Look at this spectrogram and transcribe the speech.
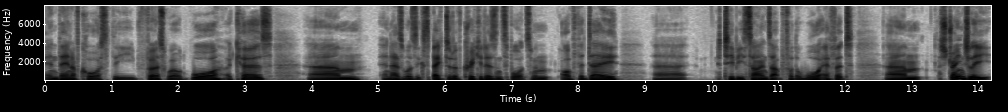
and then, of course, the First World War occurs. Um, and as was expected of cricketers and sportsmen of the day, uh, Tibby signs up for the war effort. Um, strangely,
